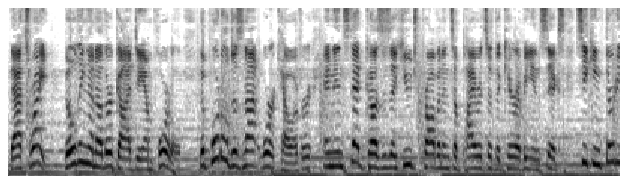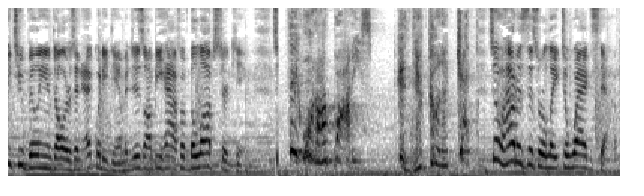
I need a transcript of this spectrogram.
That's right, building another goddamn portal. The portal does not work, however, and instead causes a huge providence of Pirates of the Caribbean 6 seeking $32 billion in equity damages on behalf of the Lobster King. So, they want our bodies, and they're gonna get them. So how does this relate to Wagstaff?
